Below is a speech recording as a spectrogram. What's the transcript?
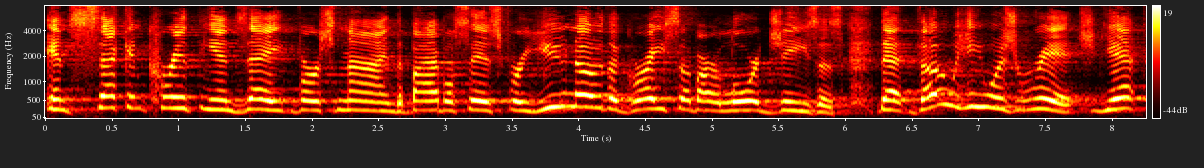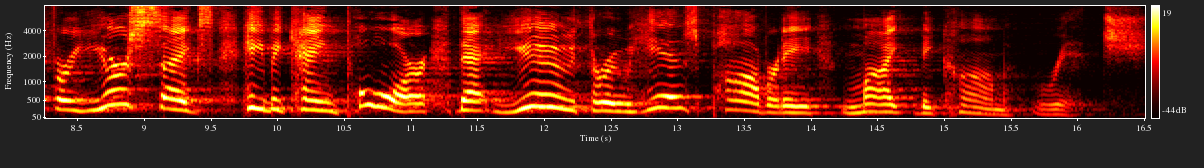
In 2 Corinthians 8, verse 9, the Bible says, For you know the grace of our Lord Jesus, that though he was rich, yet for your sakes he became poor, that you through his poverty might become rich.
